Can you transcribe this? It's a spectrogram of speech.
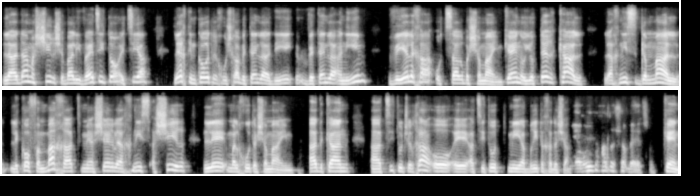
לאדם עשיר שבא להיוועץ איתו, הציע, לך תמכור את רכושך ותן, לעדי, ותן לעניים, ויהיה לך אוצר בשמיים, כן? או יותר קל להכניס גמל לקוף המחט מאשר להכניס עשיר למלכות השמיים. עד כאן הציטוט שלך, או uh, הציטוט מהברית החדשה. מהברית החדשה בעצם. כן,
